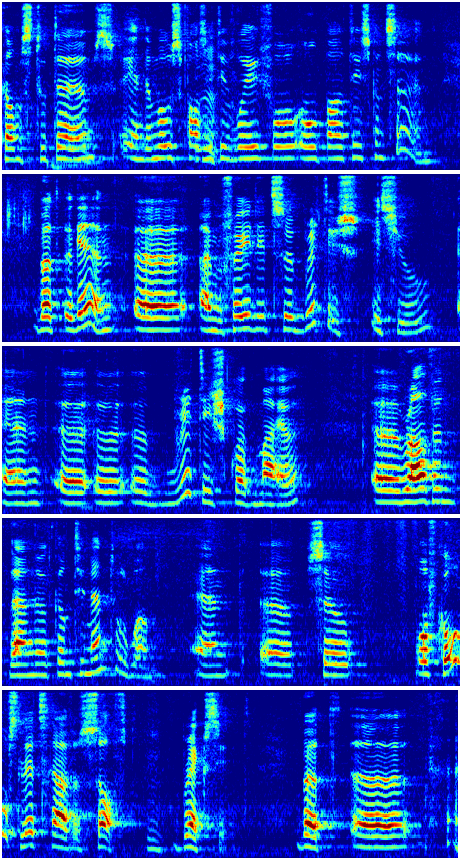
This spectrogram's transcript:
comes to terms in the most positive mm. way for all parties concerned. But again, uh, I'm afraid it's a British issue and uh, a, a, British quagmire uh, rather than a continental one. And uh, so, of course, let's have a soft mm. Brexit. But uh,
